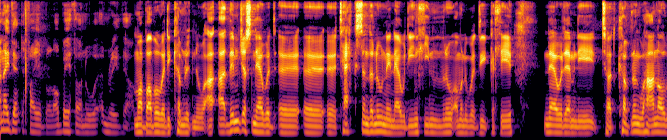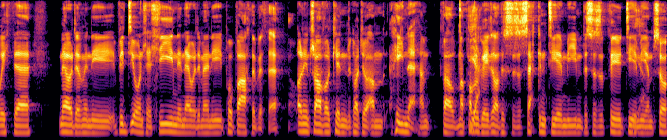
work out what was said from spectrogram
unidentifiable o beth o'n nhw yn reiddiol. Mae bobl wedi cymryd nhw, a, a ddim just newid y uh, uh, uh, text ynddyn nhw, neu newid un llun ynddyn nhw, ond maen nhw wedi gallu newid em ni, tyd, cyfrwng gwahanol weithiau, newid yn mynd i fideo yn lle llun, neu newid e yn mynd i pob fath o bethau. No. O'n i'n trafod cyn recordio am heine, am, fel mae pobl yeah. gweud, oh, this is a second tier meme, this is a third tier yeah. meme, so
